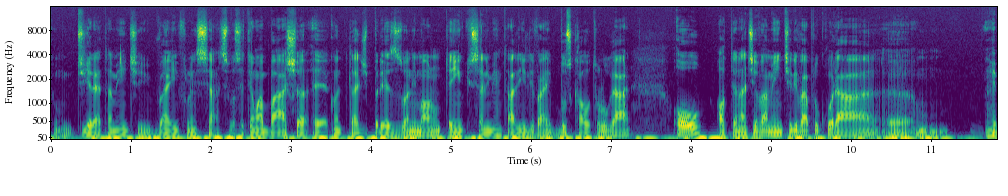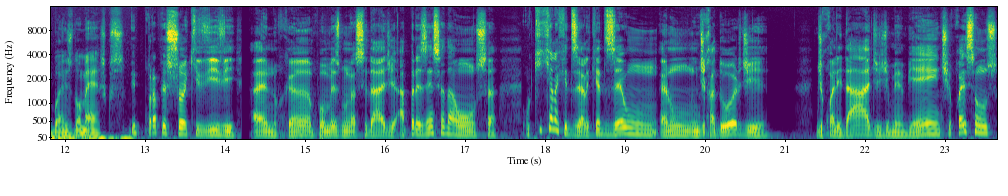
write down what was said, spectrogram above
Com, diretamente vai influenciar. Se você tem uma baixa é, quantidade de presas, o animal não tem o que se alimentar ali, ele vai buscar outro lugar. Ou, alternativamente, ele vai procurar uh, rebanhos domésticos. E para a pessoa que vive é, no campo ou mesmo na cidade, a presença da onça, o que, que ela quer dizer? Ela quer dizer um, era um indicador de, de qualidade, de meio ambiente? Quais são os,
